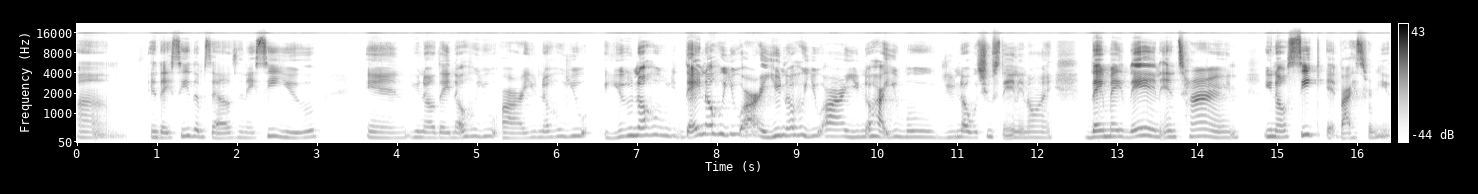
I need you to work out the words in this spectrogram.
um, and they see themselves and they see you and you know they know who you are you know who you you know who they know who you are and you know who you are you know how you move you know what you standing on they may then in turn you know seek advice from you.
